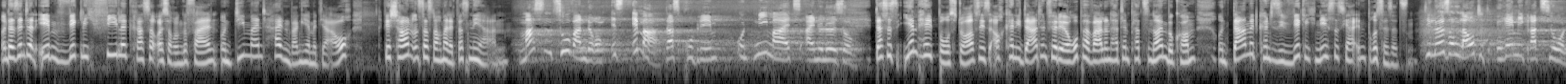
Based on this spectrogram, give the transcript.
Und da sind dann eben wirklich viele krasse Äußerungen gefallen. Und die meint Heidenwang hiermit ja auch. Wir schauen uns das nochmal etwas näher an. Massenzuwanderung ist immer das Problem und niemals eine Lösung. Das ist Irmhild Boosdorf. Sie ist auch Kandidatin für die Europawahl und hat den Platz 9 bekommen. Und damit könnte sie wirklich nächstes Jahr in Brüssel sitzen. Die Lösung lautet Remigration.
